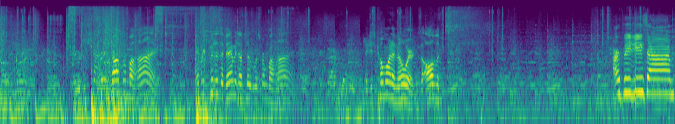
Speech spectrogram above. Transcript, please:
No, they weren't. They were just Got shot from behind. Every bit of the damage I took was from behind. Exactly. They just come out of nowhere because all the RPG time! Um,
